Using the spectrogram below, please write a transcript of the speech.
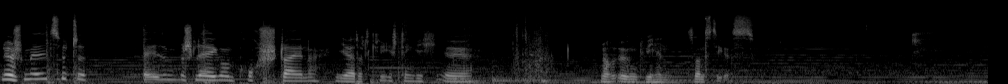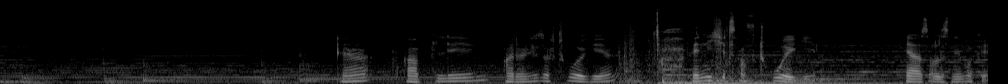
Eine Schmelzhütte. Eisenbeschläge und Bruchsteine. Ja, das kriege ich, denke ich, äh, noch irgendwie hin. Sonstiges. Ja, ablegen. Warte, wenn ich jetzt auf Truhe gehe. Wenn ich jetzt auf Truhe gehe. Ja, ist alles nehmen, okay.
